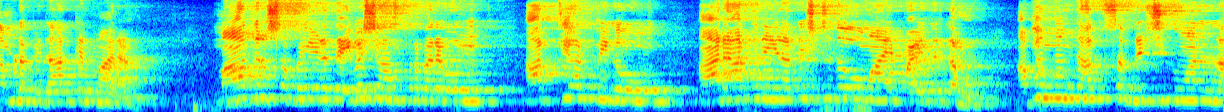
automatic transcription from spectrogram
നമ്മുടെ പിതാക്കന്മാരാണ്. മാതൃസഭയുടെ ദൈവശാസ്ത്രപരവും ആധ്യാത്മികവും ആരാധനയിൽ അധിഷ്ഠിതവുമായ പൈതൃകം അഭംഗം കാത്തു സംരക്ഷിക്കുവാനുള്ള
